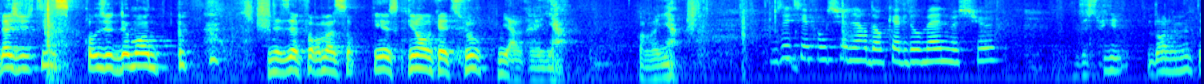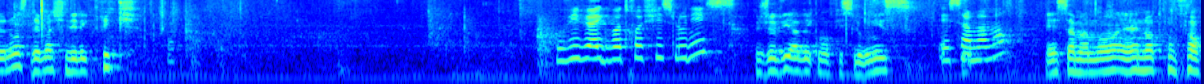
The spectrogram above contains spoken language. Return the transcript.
La justice, quand je demande des informations, est-ce qu'il enquête sur Il n'y a rien. Rien. Vous étiez fonctionnaire dans quel domaine, monsieur? Je suis dans la maintenance des machines électriques. Vous vivez avec votre fils Lounis? Je vis avec mon fils Lounis. Et sa maman? Et sa maman et un autre enfant.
